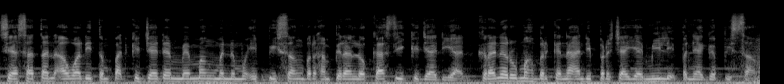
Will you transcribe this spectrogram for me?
Siasatan awal di tempat kejadian memang menemui pisang berhampiran lokasi kejadian kerana rumah berkenaan dipercayai milik peniaga pisang.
